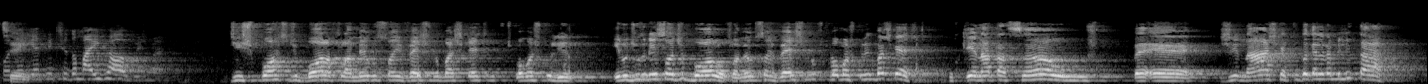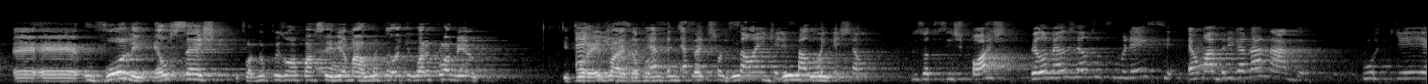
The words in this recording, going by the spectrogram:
Poderia Sim. ter tido mais jogos, né? de esporte de bola, o Flamengo só investe no basquete e no futebol masculino. E não digo nem só de bola, o Flamengo só investe no futebol masculino e basquete. Porque natação, os, é, é, ginástica, é tudo a galera militar. É, é, o vôlei é o SESC. O Flamengo fez uma parceria maluca lá que agora é Flamengo. E por é aí isso, vai. Então, essa, essa discussão aí que ele falou, a questão dos outros esportes, pelo menos dentro do Fluminense, é uma briga danada. Porque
